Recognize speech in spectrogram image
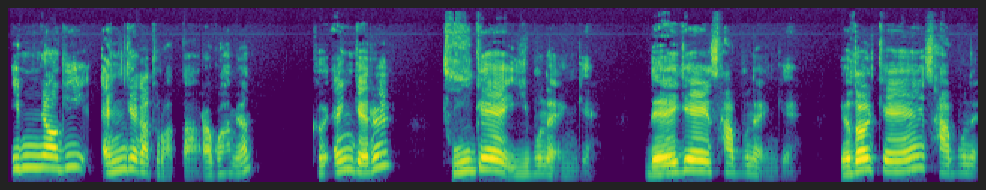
입력이 n개가 들어왔다 라고 하면 그 n개를 2개의 2분의 n개 4개의 4분의 n개 8개의 4분의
